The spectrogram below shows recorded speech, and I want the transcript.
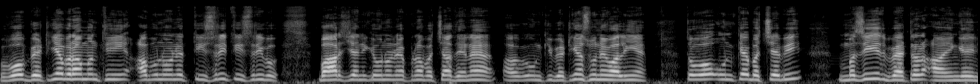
वो बेटियाँ ब्राह्मण थी, अब उन्होंने तीसरी तीसरी बार यानी कि उन्होंने अपना बच्चा देना है, और उनकी बेटियाँ सुने वाली हैं तो वो उनके बच्चे भी मज़ीद बेटर आएँगे इन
